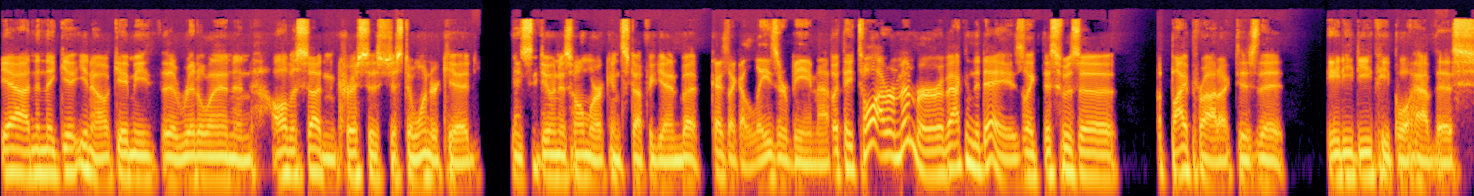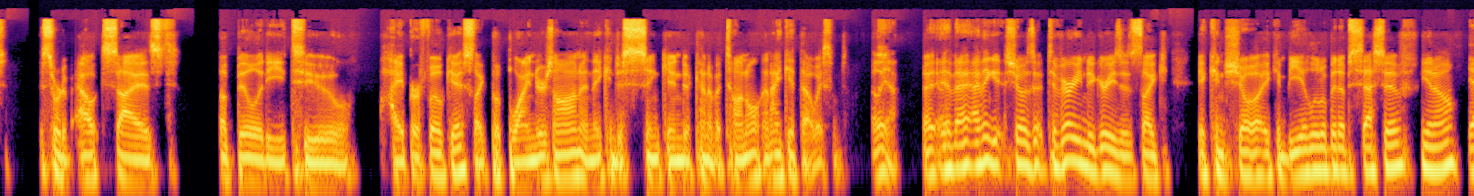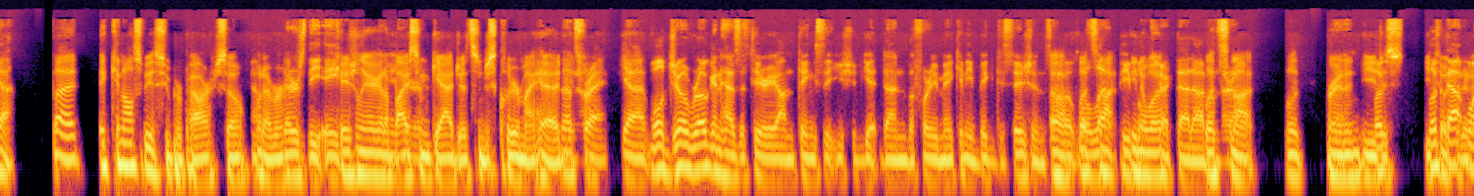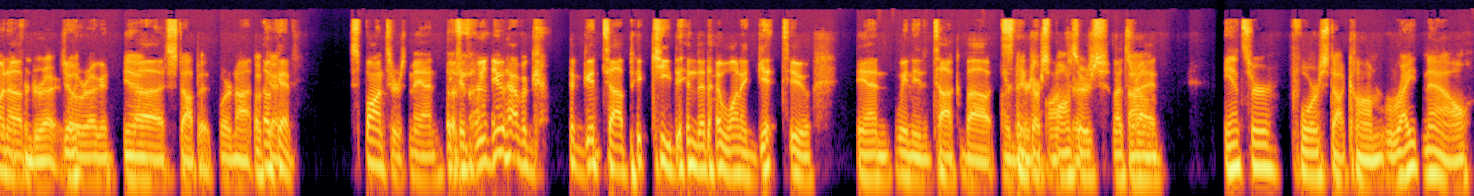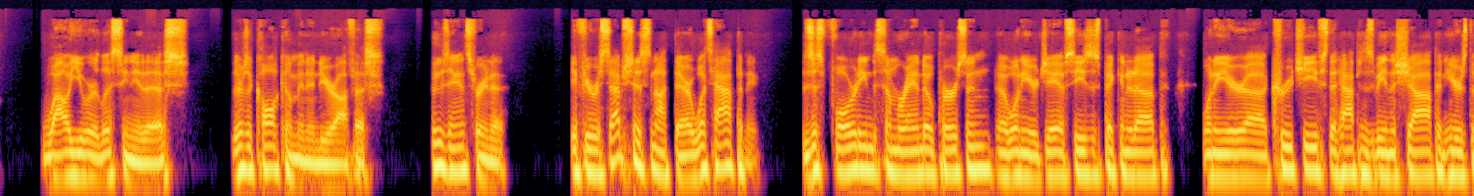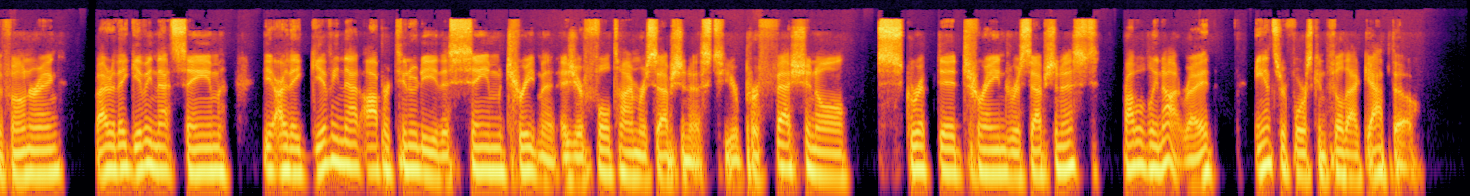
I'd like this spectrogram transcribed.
yeah, and then they get, you know, gave me the Ritalin, and all of a sudden, Chris is just a wonder kid. He's doing his homework and stuff again. But Guy's like a laser beam. After. but they told I remember back in the days, like this was a a byproduct is that ADD people have this sort of outsized ability to hyper focus, like put blinders on, and they can just sink into kind of a tunnel. And I get that way sometimes. Oh, yeah. I, I think it shows to varying degrees. It's like it can show, it can be a little bit obsessive, you know? Yeah. But it can also be a superpower. So whatever. There's the eight. Occasionally I got to buy some gadgets and just clear my head. you That's know? right. Yeah. Well, Joe Rogan has a theory on things that you should get done before you make any big decisions. Oh, but we'll let's let not- you know what? check that out. Let's not. Let, Brandon, you Look- just you look that it in a one up, direct- Joe look- Rogan. Yeah, Uh, stop it. or not. Okay. Okay. Sponsors, man, because we do have a, a good topic keyed in that I want to get to, and we need to talk about thank our sponsors. That's Um, right. Answerforce.com. Right now, while you are listening to this, there's a call coming into your office. Who's answering it? If your receptionist's not there, what's happening? Is this forwarding to some rando person? Uh, one of your JFCs is picking it up. One of your uh, crew chiefs that happens to be in the shop and hears the phone ring. Right? Are they giving that same? Are they giving that opportunity the same treatment as your full time receptionist, your professional, scripted, trained receptionist? Probably not, right? AnswerForce can fill that gap though.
